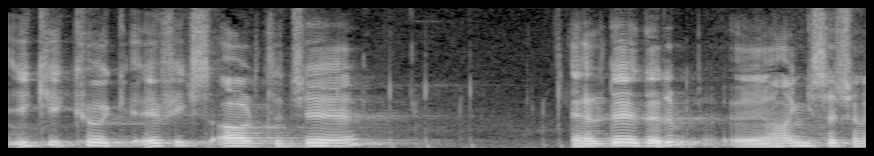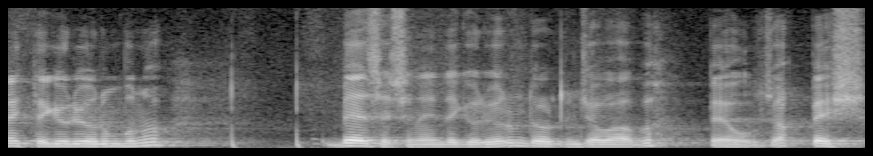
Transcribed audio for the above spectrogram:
2 kök fx artı c elde ederim. E, hangi seçenekte görüyorum bunu? B seçeneğinde görüyorum. Dördüncü cevabı B olacak. 5.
